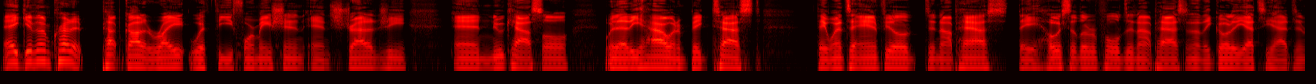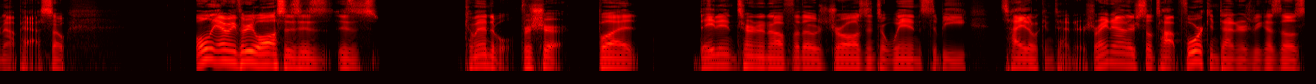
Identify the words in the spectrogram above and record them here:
Hey, give them credit. Pep got it right with the formation and strategy. And Newcastle, with Eddie Howe in a big test, they went to Anfield, did not pass. They hosted Liverpool, did not pass, and now they go to the Etihad, did not pass. So only having three losses is is commendable for sure, but they didn't turn enough of those draws into wins to be title contenders. Right now, they're still top four contenders because those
